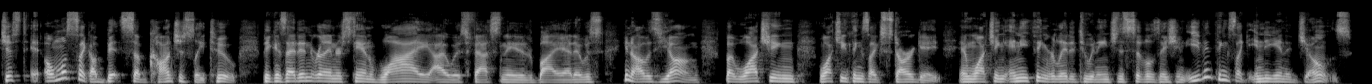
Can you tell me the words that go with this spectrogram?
just eh, almost like a bit subconsciously too because i didn't really understand why i was fascinated by it. It was you know i was young but watching watching things like stargate and watching anything related to an ancient civilization even things like indiana jones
